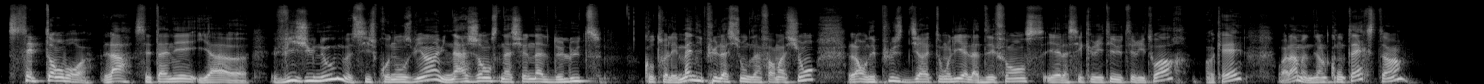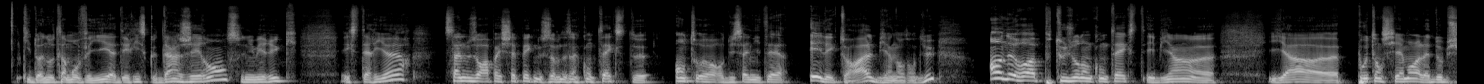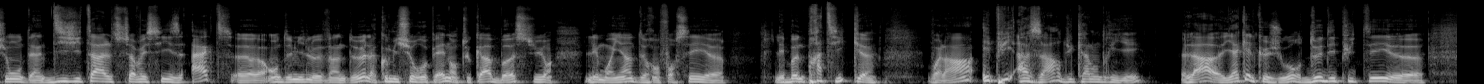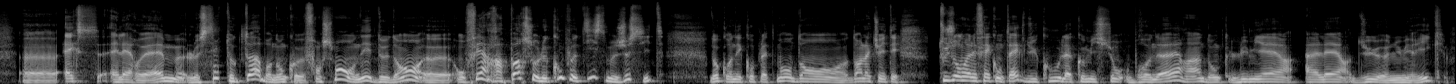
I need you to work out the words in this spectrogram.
Septembre, là, cette année, il y a euh, si je prononce bien, une agence nationale de lutte contre les manipulations de l'information. Là, on est plus directement lié à la défense et à la sécurité du territoire. Ok, voilà, maintenant le contexte. Hein, qui doit notamment veiller à des risques d'ingérence numérique extérieure. Ça ne nous aura pas échappé que nous sommes dans un contexte entre du sanitaire électoral, bien entendu. En Europe, toujours dans le contexte, eh bien, euh, il y a euh, potentiellement l'adoption d'un Digital Services Act euh, en 2022. La Commission européenne, en tout cas, bosse sur les moyens de renforcer les bonnes pratiques. Voilà. Et puis, hasard du calendrier. Là, il y a quelques jours, deux députés euh, ex-LREM, le 7 octobre. Donc euh, franchement, on est dedans. Euh, on fait un rapport sur le complotisme, je cite. Donc on est complètement dans, dans l'actualité. Toujours dans l'effet contexte, du coup, la commission Bronner, hein, donc lumière à l'ère du numérique,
